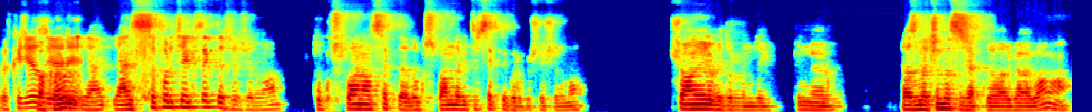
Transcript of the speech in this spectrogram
Bakacağız Bakalım yani. yani. Yani sıfır çeksek de şaşırmam. 9 puan alsak da 9 puanla bitirsek de grubu şaşırmam. Şu an öyle bir durumdayım. Bilmiyorum. Biraz maçın da sıcaklığı var galiba ama.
